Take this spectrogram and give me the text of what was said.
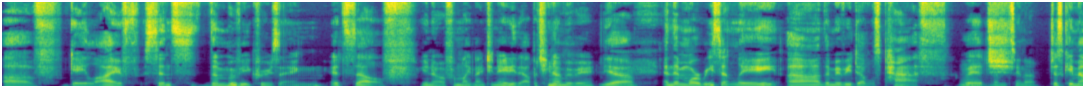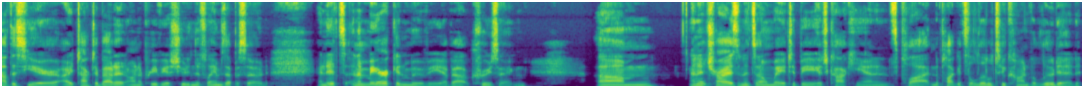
of gay life since the movie Cruising itself, you know, from like 1980, the Al Pacino movie. Yeah, And then more recently, uh, the movie Devil's Path, Mm, I which seen that. just came out this year. I talked about it on a previous Shooting the Flames episode, and it's an American movie about cruising. Um, and it tries in its own way to be Hitchcockian in its plot, and the plot gets a little too convoluted,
